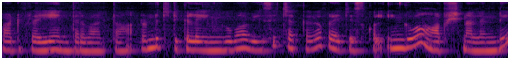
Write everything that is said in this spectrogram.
పాటు ఫ్రై అయిన తర్వాత రెండు చిటికల ఇంగువ వేసి చక్కగా ఫ్రై చేసుకోవాలి. ఇంగువ ఆప్షనల్ అండి.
